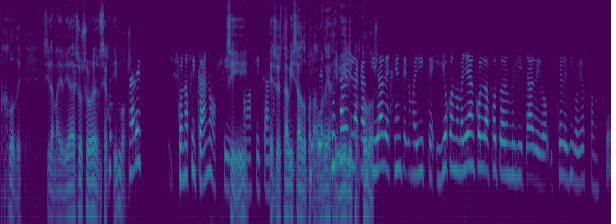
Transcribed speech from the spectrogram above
Joder, si la mayoría de esos suelen ser timos. ¿Sabes? Son africanos, sí, Sí, son africanos. Eso está avisado por la Guardia Tú Civil sabes y la todos. cantidad de gente que me dice, y yo cuando me llegan con la foto del militar digo, ¿y qué le digo yo a esta mujer?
